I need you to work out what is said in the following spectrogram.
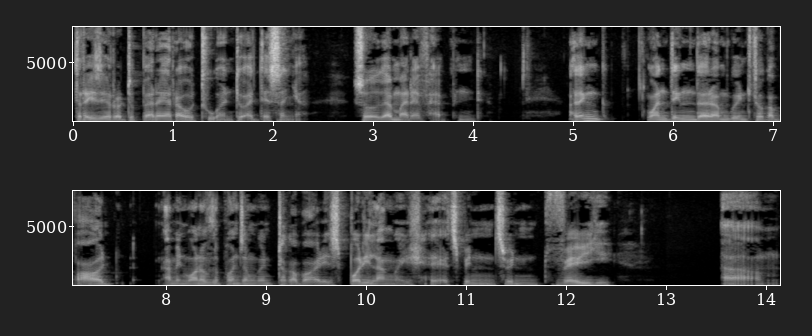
3-0 to Pereira or 2-1 to Adesanya. So that might have happened. I think one thing that I'm going to talk about I mean, one of the points I'm going to talk about is body language. It's been it's been very um,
